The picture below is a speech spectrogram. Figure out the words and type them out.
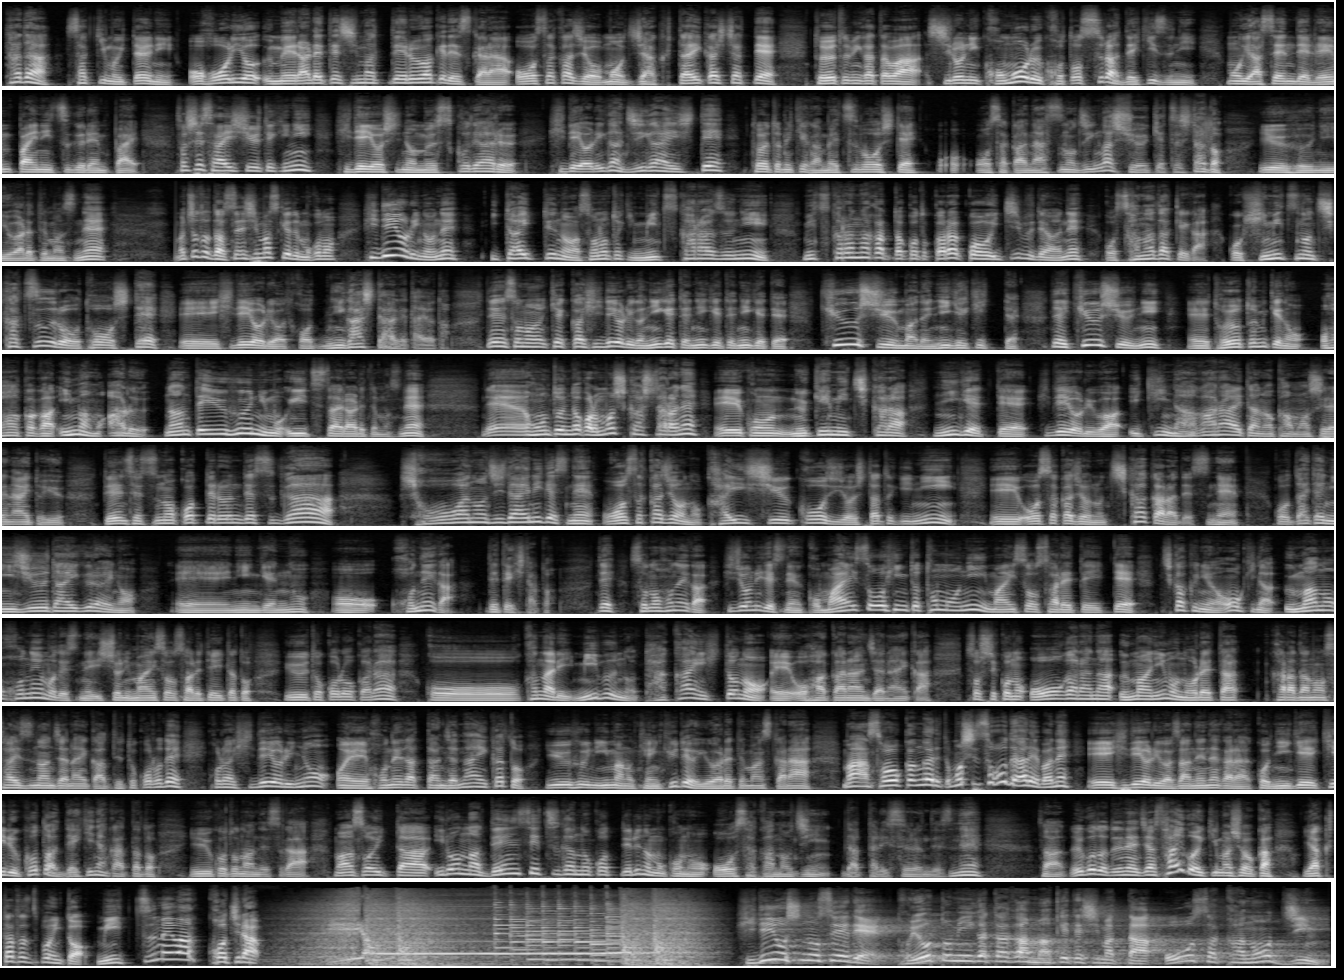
ただ、さっきも言ったように、お堀を埋められてしまっているわけですから、大阪城も弱体化しちゃって、豊臣方は城にこもることすらできずに、もう野戦で連敗に次ぐ連敗。そして最終的に、秀吉の息子である秀頼が自害して、豊臣家が滅亡して、大阪夏の陣が終結したというふうに言われてますね。まあ、ちょっと脱線しますけども、この秀頼のね、遺体っていうのはその時見つからずに、見つからなかったことから、こう一部ではね、こう真田家がこう秘密の地下通路を通して、えー、秀頼をこう逃がしてあげたよと。で、その結果、秀頼が逃げて逃げて逃げて、九州まで逃げ切って、で、九州に、えー、豊臣家のお墓が今もある、なんていうふうにも言い伝えられてますね。で、本当にだからもしかしたらね、えー、この抜け道から逃げて、秀頼は生きながらえたのかもしれないという伝説残ってるんですが、昭和の時代にですね、大阪城の改修工事をした時に、えー、大阪城の地下からですね、こう大体20代ぐらいの、えー、人間の骨が出てきたと。で、その骨が非常にですね、こう埋葬品とともに埋葬されていて、近くには大きな馬の骨もですね、一緒に埋葬されていたというところから、こう、かなり身分の高い人の、えー、お墓なんじゃないか。そしてこの大柄な馬にも乗れた体のサイズなんじゃないかっていうところで、これは秀頼の、えー、骨だったんじゃないかというふうに今の研究では言われてますから、まあそう考えると、もしそうであればね、えー、秀頼は残念ながらこう逃げ切ることはできなかったということなんですが、まあそういったいろんな伝説が残っているのもこの大阪の陣だったりするんですね。さあ、ということでね、じゃあ最後行きましょうか。役立たずポイント。3つ目はこちら。秀吉のせいで豊臣方が負けてしまった大阪の陣。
